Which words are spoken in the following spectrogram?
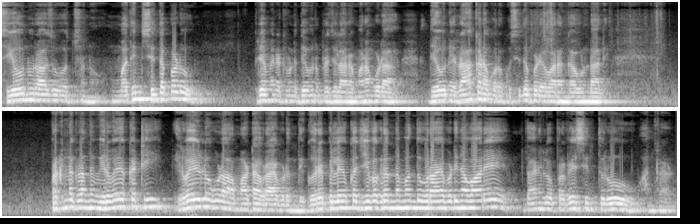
సియోను రాజు వచ్చును. మదిని సిద్ధపడు. ప్రియమైనటువంటి దేవుని ప్రజలారా మనం కూడా దేవుని రాకడ కొరకు సిద్ధపడే వారంగా ఉండాలి. ప్రకటన గ్రంథం ఇరవై ఒకటి ఇరవై ఏడులో కూడా ఆ మాట వ్రాయబడింది. గొర్రెపిల్ల యొక్క జీవ గ్రంథం మందు వ్రాయబడిన వారే దానిలో ప్రవేశింతురు అంటాడు.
